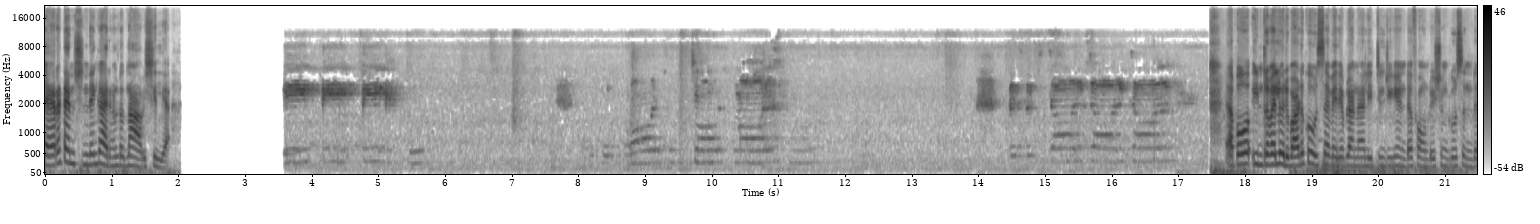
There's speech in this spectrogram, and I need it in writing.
വേറെ ടെൻഷന്റെയും കാര്യങ്ങളുടെ ഒന്നും ആവശ്യമില്ല. the sky. അപ്പോൾ ഇന്റർവെല്ലിൽ ഒരുപാട് കോഴ്സ് അവൈലബിൾ ആണ്. ലിറ്റിൽ ജി ഉണ്ട് ഫൗണ്ടേഷൻ കോഴ്സ് ഉണ്ട്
